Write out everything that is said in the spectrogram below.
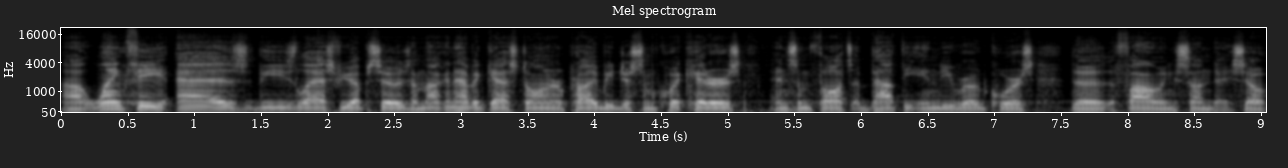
uh, lengthy as these last few episodes. I'm not going to have a guest on. It'll probably be just some quick hitters and some thoughts about the Indy Road Course the, the following Sunday. So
